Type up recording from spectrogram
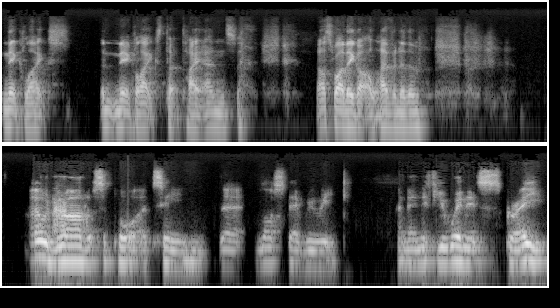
Nick likes Nick likes t- tight ends. That's why they got eleven of them. I would rather support a team that lost every week, and then if you win, it's great.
